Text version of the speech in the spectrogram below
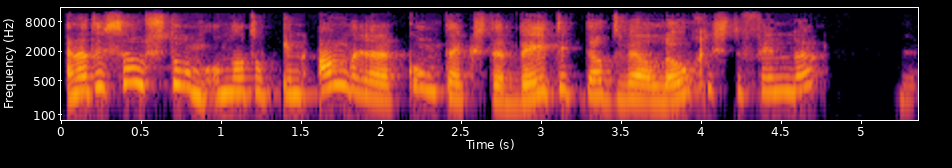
En dat is zo stom, omdat op, in andere contexten weet ik dat wel logisch te vinden. Ja.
